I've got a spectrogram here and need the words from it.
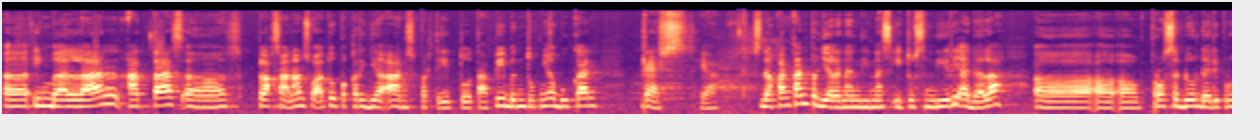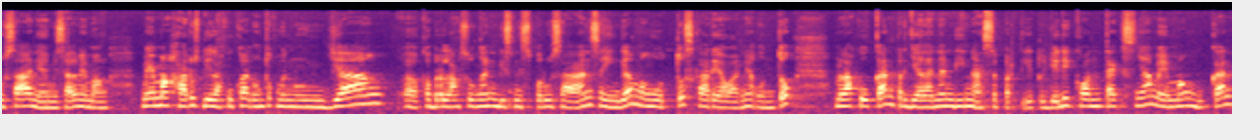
uh, imbalan atas uh, pelaksanaan suatu pekerjaan seperti itu, tapi bentuknya bukan cash ya. Sedangkan kan perjalanan dinas itu sendiri adalah uh, uh, uh, prosedur dari perusahaan yang misalnya memang memang harus dilakukan untuk menunjang uh, keberlangsungan bisnis perusahaan sehingga mengutus karyawannya untuk melakukan perjalanan dinas seperti itu. Jadi konteksnya memang bukan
